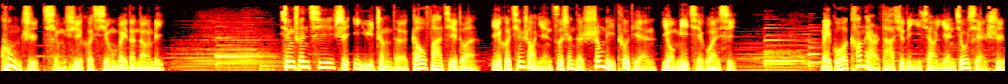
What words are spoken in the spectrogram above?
控制情绪和行为的能力。青春期是抑郁症的高发阶段，也和青少年自身的生理特点有密切关系。美国康奈尔大学的一项研究显示。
